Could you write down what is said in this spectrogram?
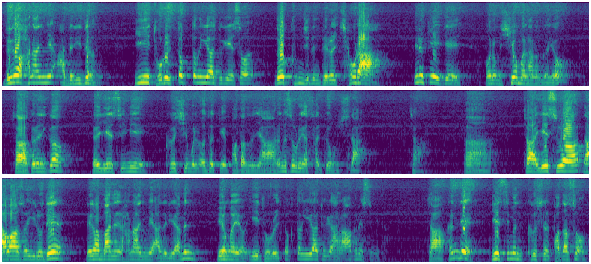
너가 하나님의 아들이든 이 돌을 떡덩이와 두게 해서 너 굶주린 배를 채우라 이렇게 이제 뭐냐면 시험을 하는 거요. 자 그러니까 예수님이 그 시험을 어떻게 받았느냐 하는 것을 우리가 살펴봅시다. 자, 아, 자 예수와 나와서 이르되 내가 만일 하나님의 아들이라면 명하여 이 돌을 떡덩이와 두게 하라 그랬습니다. 자, 근데 예수님은 그것을 받아서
